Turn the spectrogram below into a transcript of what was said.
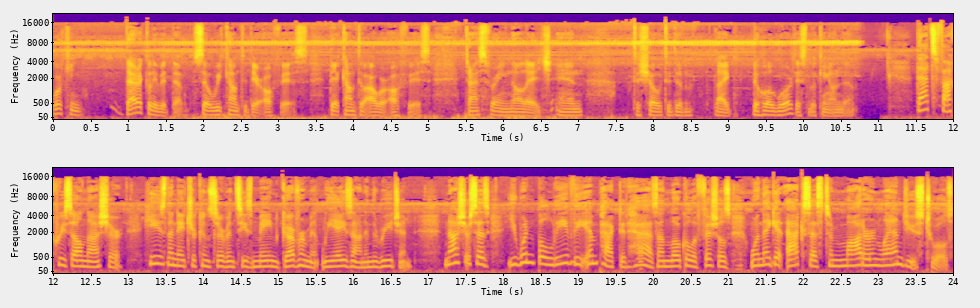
Working directly with them. So we come to their office, they come to our office, transferring knowledge and to show to them like the whole world is looking on them. That's Fakhrizal Nasher. He's the Nature Conservancy's main government liaison in the region. Nasher says you wouldn't believe the impact it has on local officials when they get access to modern land use tools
